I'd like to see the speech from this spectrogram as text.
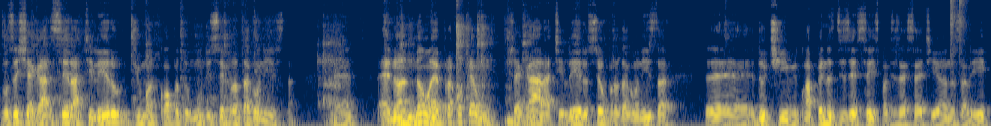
você chegar a ser artilheiro de uma Copa do Mundo e ser protagonista, né? É, não, é para qualquer um. Chegar artilheiro, ser o protagonista é, do time com apenas 16 para 17 anos ali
